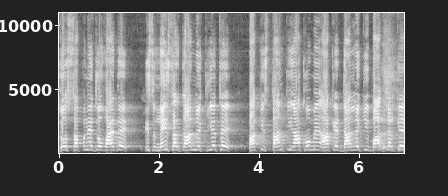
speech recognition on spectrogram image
जो सपने, जो वायदे इस नई सरकार ने किए थे, पाकिस्तान की आँखों में आँखें डालने की बात करके,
